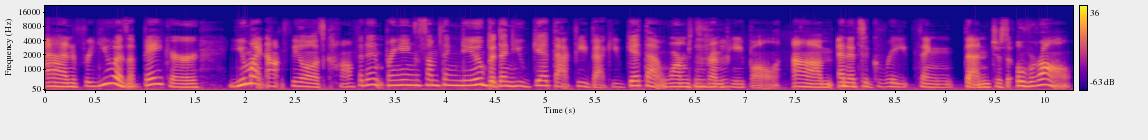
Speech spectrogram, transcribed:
And for you as a baker, you might not feel as confident bringing something new, but then you get that feedback, you get that warmth Mm-hmm. from people, um, and it's a great thing. Then, just overall,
